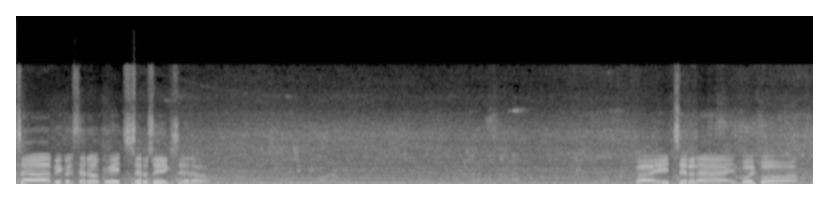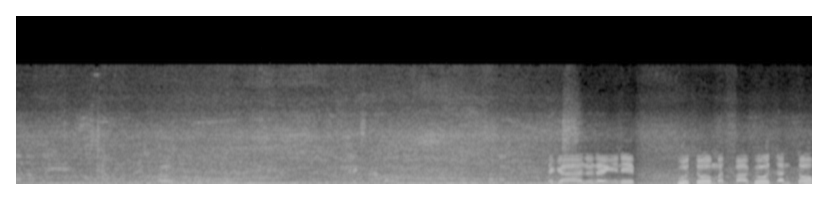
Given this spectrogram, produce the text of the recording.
sa Bicol Sarog 806, ano. Pa 809 Volvo. Oh. Nagano na yung inip, gutom at pagod, antok.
